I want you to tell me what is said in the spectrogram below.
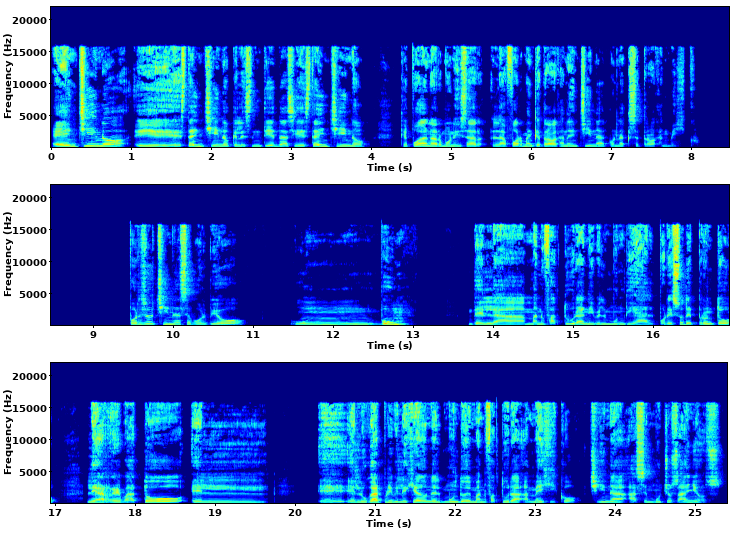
En chino, y está en chino, que les entiendas, y está en chino, que puedan armonizar la forma en que trabajan en China con la que se trabaja en México. Por eso China se volvió un boom de la manufactura a nivel mundial. Por eso de pronto le arrebató el, eh, el lugar privilegiado en el mundo de manufactura a México, China, hace muchos años.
